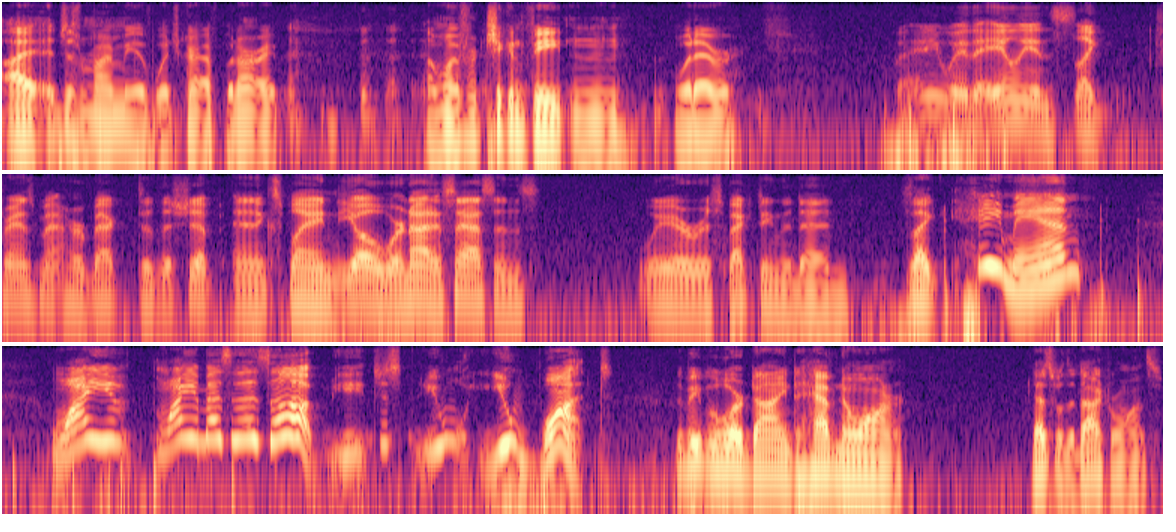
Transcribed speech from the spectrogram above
I it just reminded me of witchcraft, but all right. I'm waiting for chicken feet and whatever. But anyway, the aliens like transmit her back to the ship and explain, "Yo, we're not assassins. We are respecting the dead." It's like, hey man, why you why you messing this up? You just you you want the people who are dying to have no honor. That's what the doctor wants.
